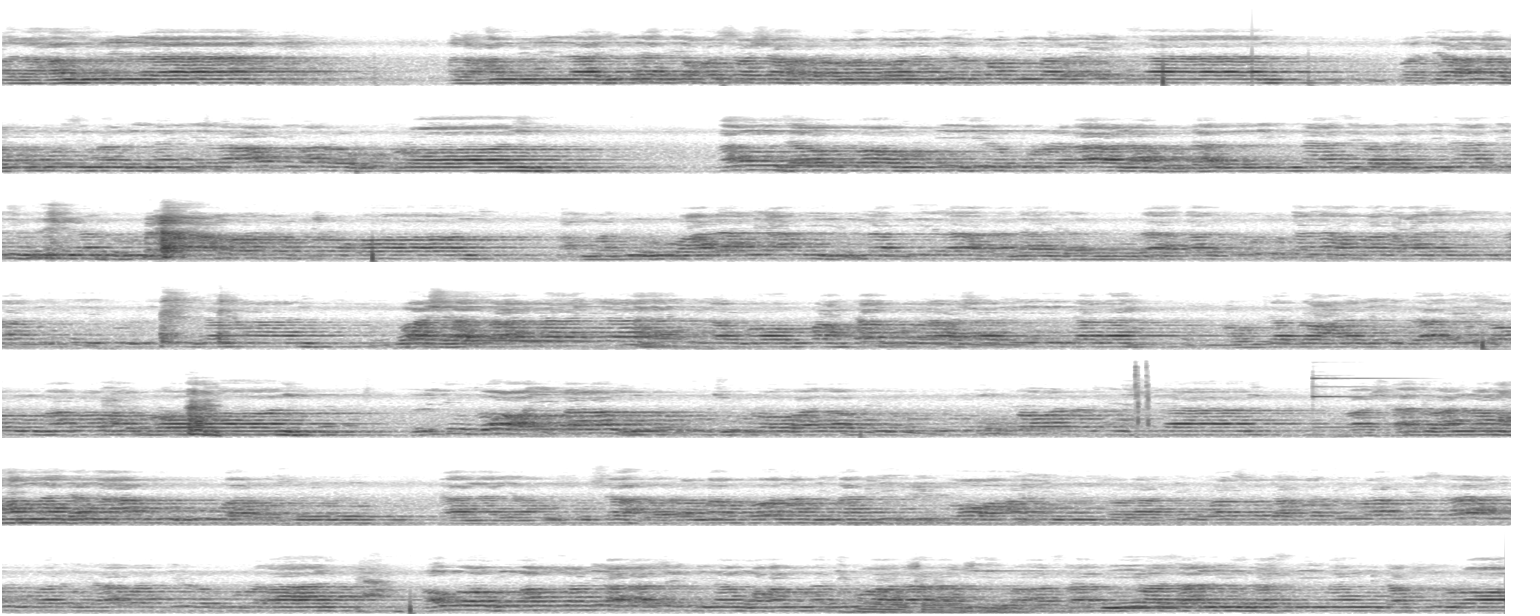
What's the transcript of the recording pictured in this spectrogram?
الحمد لله الحمد لله الذي خص شهر رمضان بالفضل والإحسان وجعله موسما لنيل العفو والغفران. أنزل الله فيه القرآن هدى للناس وبينات من الهدى. آله وأصحابه وسلم تسليما كثيرا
